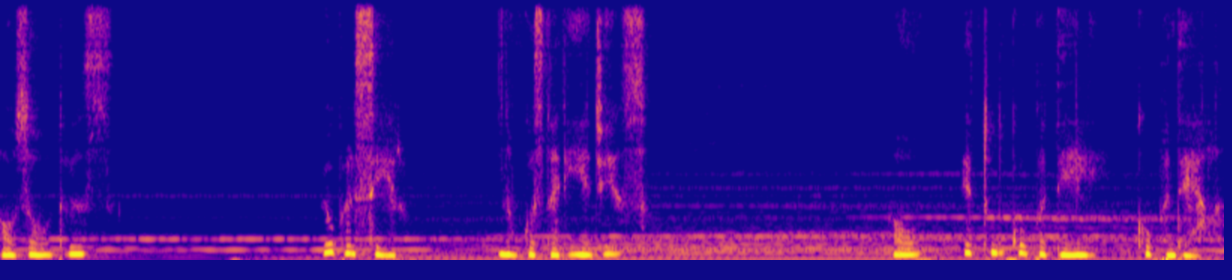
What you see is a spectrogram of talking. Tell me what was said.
aos outros. Meu parceiro não gostaria disso? Ou é tudo culpa dele, culpa dela?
